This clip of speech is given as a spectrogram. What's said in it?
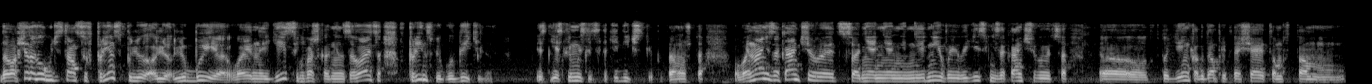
Да вообще на долгую дистанцию, в принципе, лю, любые военные действия, неважно, как они называются, в принципе, губительны если, если мыслить стратегически, потому что война не заканчивается, ни, ни, ни одни боевые действия не заканчиваются э, в тот день, когда прекращают там, там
